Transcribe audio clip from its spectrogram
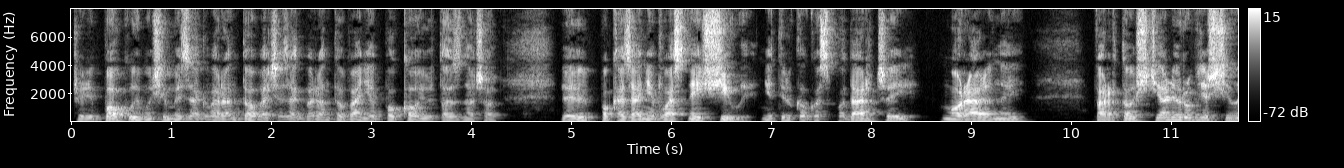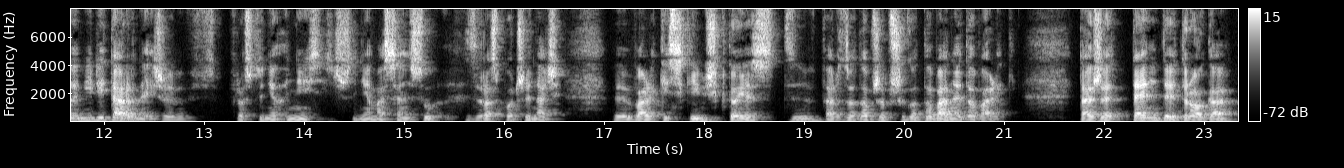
czyli pokój musimy zagwarantować, a zagwarantowanie pokoju to oznacza y, pokazanie własnej siły, nie tylko gospodarczej, moralnej, wartości, ale również siły militarnej, że po prostu nie, nie, nie ma sensu rozpoczynać walki z kimś, kto jest y, bardzo dobrze przygotowany do walki. Także tędy droga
